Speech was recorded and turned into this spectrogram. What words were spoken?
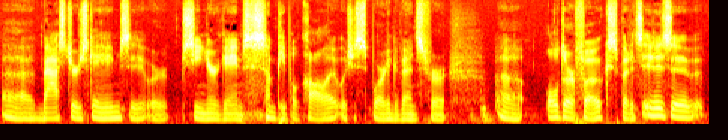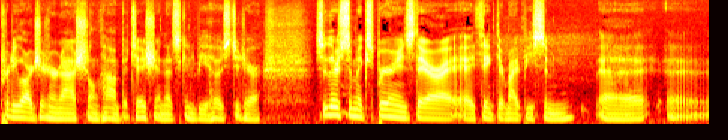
uh, Masters games or senior games, as some people call it, which is sporting events for uh, older folks. But it's, it is a pretty large international competition that's going to be hosted here. So there's some experience there. I, I think there might be some uh, uh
